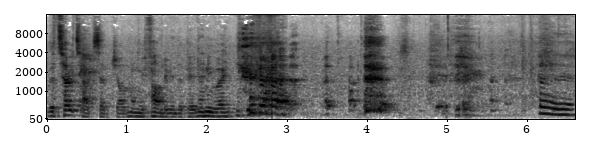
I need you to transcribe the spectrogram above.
The toe tag said John when we found him in the bin. Anyway, Right,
